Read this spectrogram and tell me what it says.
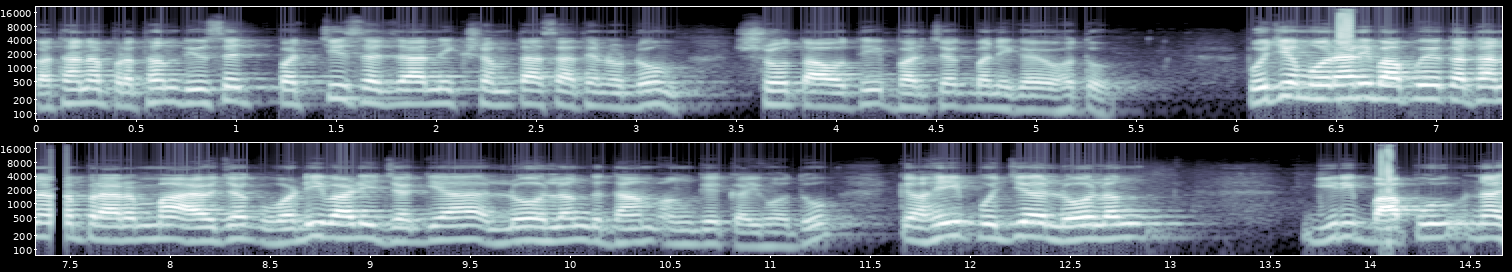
કથાના પ્રથમ દિવસે જ પચીસ હજારની ક્ષમતા સાથેનો ડોમ શ્રોતાઓથી ભરચક બની ગયો હતો. પૂજ્ય મોરારી બાપુએ કથાના પ્રારંભમાં આયોજક વડીવાડી જગ્યા લોહલંગ ધામ અંગે કહ્યું હતું કે અહીં પૂજ્ય લોહલંગ ગીરી બાપુના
